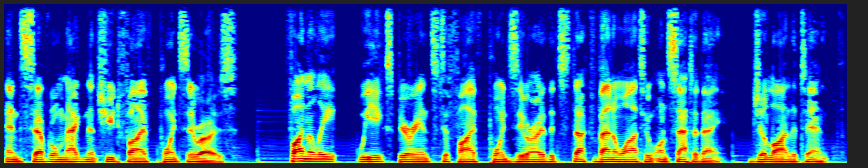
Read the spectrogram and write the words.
and several magnitude 5.0s. Finally, we experienced a 5.0 that struck Vanuatu on Saturday, July the 10th.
